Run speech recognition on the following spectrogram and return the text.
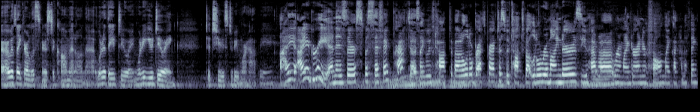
I would like our listeners to comment on that. What are they doing? What are you doing to choose to be more happy? I I agree. And is there a specific practice? Like we've talked about a little breath practice, we've talked about little reminders. You have a reminder on your phone, like that kind of thing.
